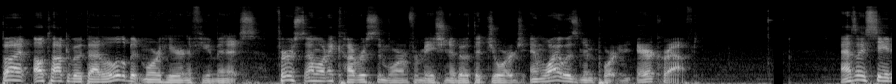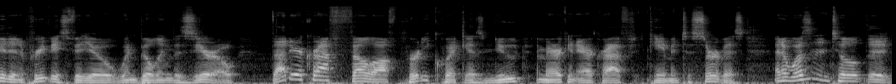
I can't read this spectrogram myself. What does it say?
But I'll talk about that a little bit more here in a few minutes. First, I want to cover some more information about the George and why it was an important aircraft. As I stated in a previous video when building the Zero, that aircraft fell off pretty quick as new American aircraft came into service, and it wasn't until the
